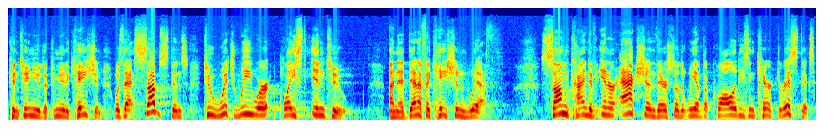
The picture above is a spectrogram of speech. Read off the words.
continue the communication, was that substance to which we were placed into, an identification with some kind of interaction there so that we have the qualities and characteristics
